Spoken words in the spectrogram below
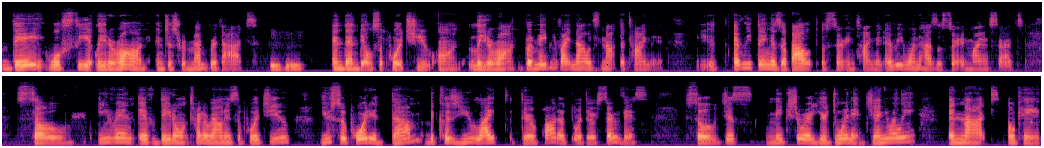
they will see it later on and just remember that. Mm-hmm and then they'll support you on later on. But maybe right now it's not the timing. It, everything is about a certain time, and everyone has a certain mindset. So even if they don't turn around and support you, you supported them because you liked their product or their service. So just make sure you're doing it genuinely and not okay,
